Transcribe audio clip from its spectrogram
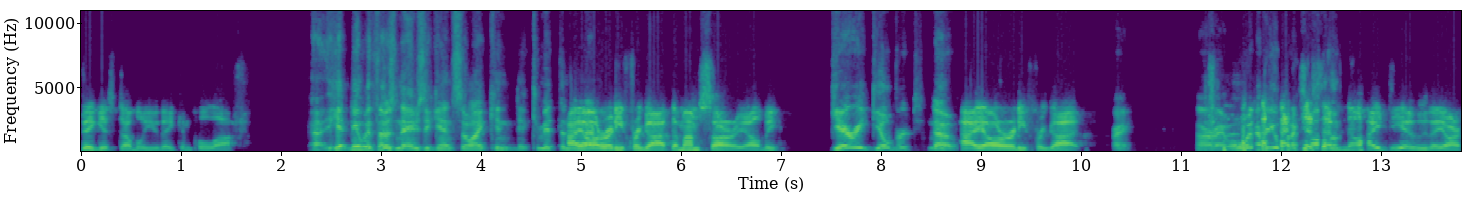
biggest W they can pull off. Uh, hit me with those names again so I can commit them. I already forgot them. I'm sorry, Alby. Gary Gilbert? No. I already forgot. Right. All right. Well, whatever you want to call them. I just have no idea who they are.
